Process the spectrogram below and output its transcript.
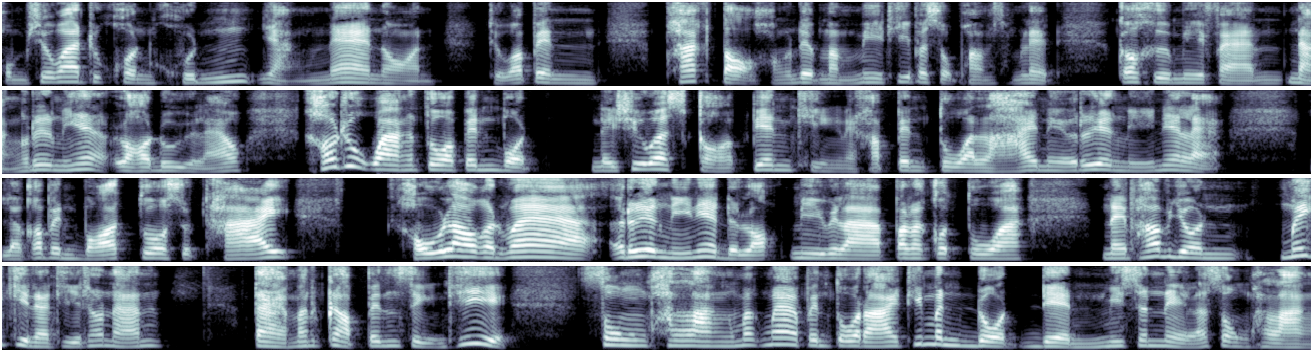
ผมเชื่อว่าทุกคนคุ้นอย่างแน่นอน ถือว่าเป็นภาคต่อของ The Mummy ที่ประสบความสำเร็จ ก็คือมีแฟนหนังเรื่องนี้รอดูอยู่แล้ว เขาถูกวางตัวเป็นบทในชื่อว่า Scorpion King นะครับ เป็นตัวร้ายในเรื่องนี้เนี่ยแหละ แล้วก็เป็นบอสตัวสุดท้าย เขาเล่ากันว่าเรื่องนี้เนี่ยเดอะล็อกมีเวลาปรากฏตัวในภาพยนตร์ไม่กี่นาทีเท่านั้น แต่มันกลับเป็นสิ่งที่ทรงพลังมากๆ เป็นตัวร้ายที่มันโดดเด่นมีเสน่ห์และทรงพลัง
